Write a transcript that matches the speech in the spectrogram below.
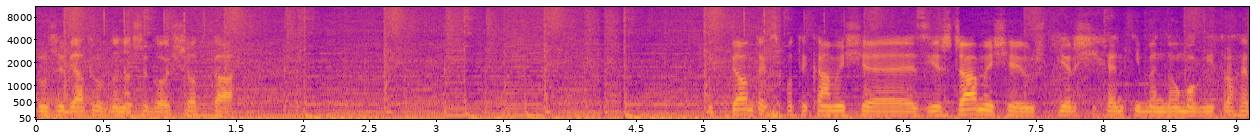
Róży Wiatrów, do naszego ośrodka. W piątek spotykamy się, zjeżdżamy się, już pierwsi chętni będą mogli trochę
